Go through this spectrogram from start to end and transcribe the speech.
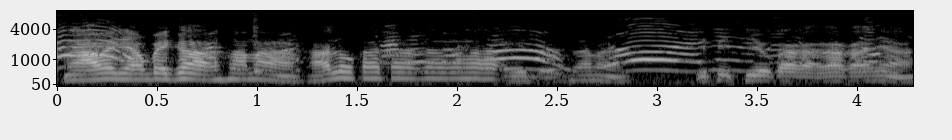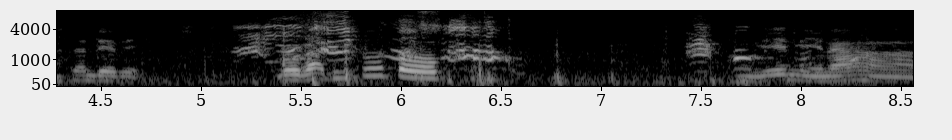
Nah, Awin yang pegang sana. Halo kakak kakak itu sana. Di video kakak kakaknya sendiri. Lo gak ditutup. Gini nah.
